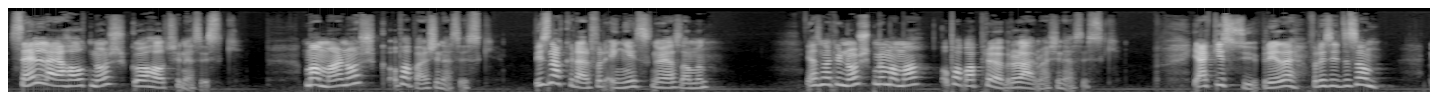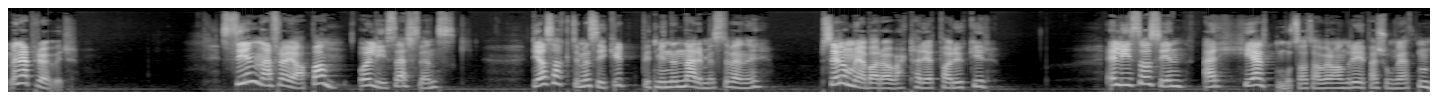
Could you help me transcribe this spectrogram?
Selv er jeg halvt norsk og halvt kinesisk. Mamma er norsk, og pappa er kinesisk. Vi snakker derfor engelsk når vi er sammen. Jeg snakker norsk med mamma, og pappa prøver å lære meg kinesisk. Jeg er ikke super i det, for å si det sånn, men jeg prøver. Sin er fra Japan, og Elise er svensk. De har sakte, men sikkert blitt mine nærmeste venner, selv om jeg bare har vært her i et par uker. Elise og Sinn er helt motsatt av hverandre i personligheten.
